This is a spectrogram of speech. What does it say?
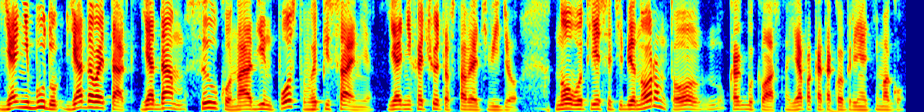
я не буду, я давай так, я дам ссылку на один пост в описании. Я не хочу это вставлять в видео. Но вот если тебе норм, то ну, как бы классно. Я пока такое принять не могу.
